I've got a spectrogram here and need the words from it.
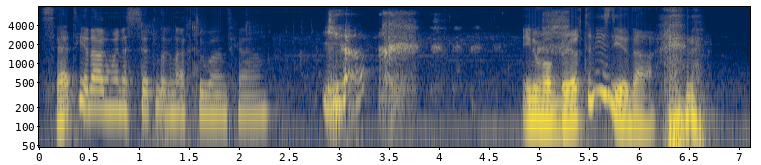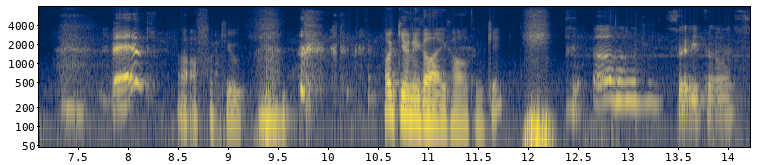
Zijt je daar met een settler naartoe aan het gaan? Ja. In hoeveel beurten is die daar? Vijf? Ah, fuck you. fuck you niet gelijk gehad, oké? Oh, sorry Thomas.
